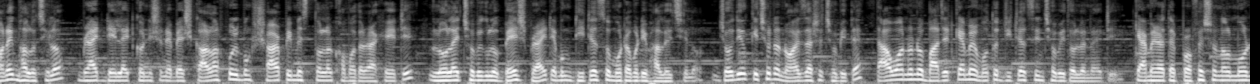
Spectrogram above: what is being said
অনেক ভালো ছিল। ব্রাইট ডে লাইট কন্ডিশনে বেশ কালারফুল এবং শার্প ইমেজ তোলার ক্ষমতা রাখে এটি। লো লাইট ছবিগুলো বেশ ব্রাইট এবং ডিটেলসও মোটামুটি ভালোই ছিল। যদিও কিছুটা নয়েজ আসে ছবিতে, তাও অন্যান্য বাজেট ক্যামেরার মতো ডিটেলসিন ছবি তোলে না এটি। ক্যামেরাতে professional mode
